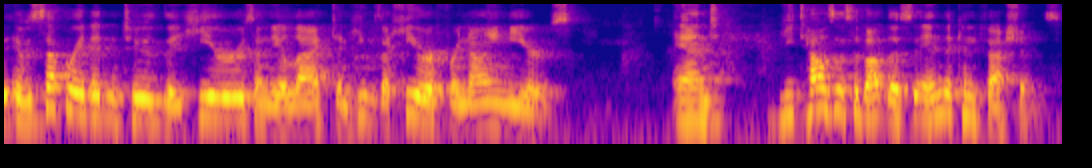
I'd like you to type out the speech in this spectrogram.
it was separated into the hearers and the elect, and he was a hearer for nine years. And he tells us about this in the Confessions.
